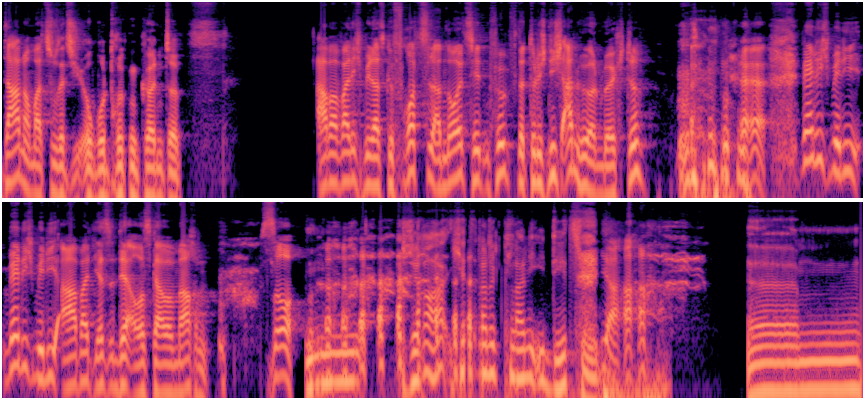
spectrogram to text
da nochmal zusätzlich irgendwo drücken könnte. Aber weil ich mir das Gefrotzel am 19.05. natürlich nicht anhören möchte, werde ich, mir die- werde ich mir die Arbeit jetzt in der Ausgabe machen. So, Hm, Gerard, ich hätte da eine kleine Idee zu. ja. Ähm,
